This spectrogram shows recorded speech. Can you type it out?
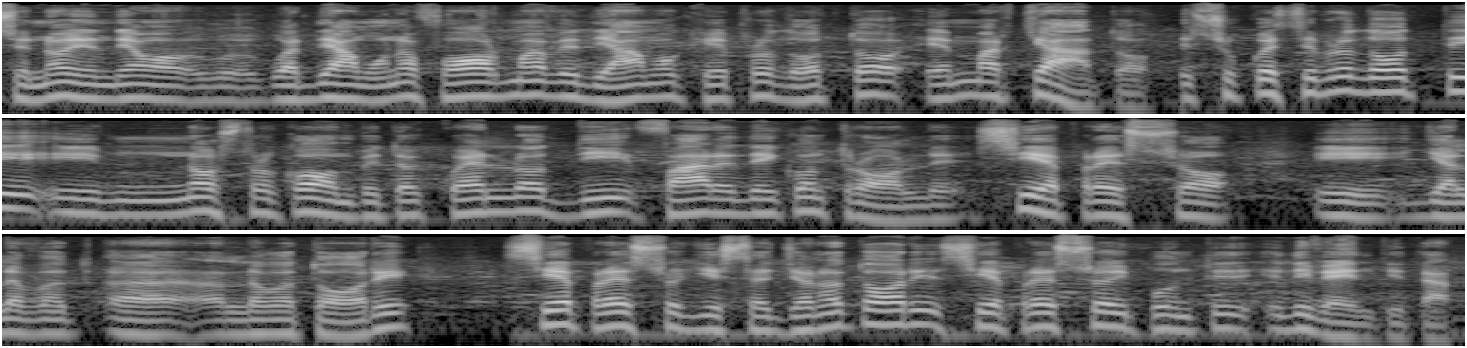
se noi andiamo, guardiamo una forma vediamo che il prodotto è marchiato. E su questi prodotti il nostro compito è quello di fare dei controlli sia presso gli eh, allevatori, sia presso gli stagionatori, sia presso i punti di vendita.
